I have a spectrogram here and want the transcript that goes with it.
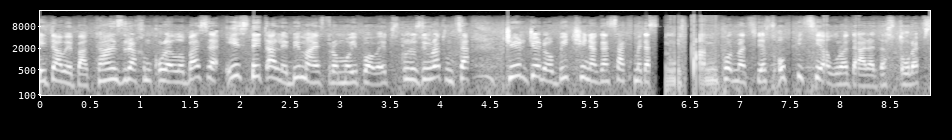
ედავება განზრახ მკვლელობას. ეს დეტალები მაესტრო მოიპოვა ექსკლუზიურად ექსკლუზიურად, თუმცა ჯერჯერობით შინაგან საქმეთა სამინისტრო ამ ინფორმაციას ოფიციალურად არ ადასტურებს.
